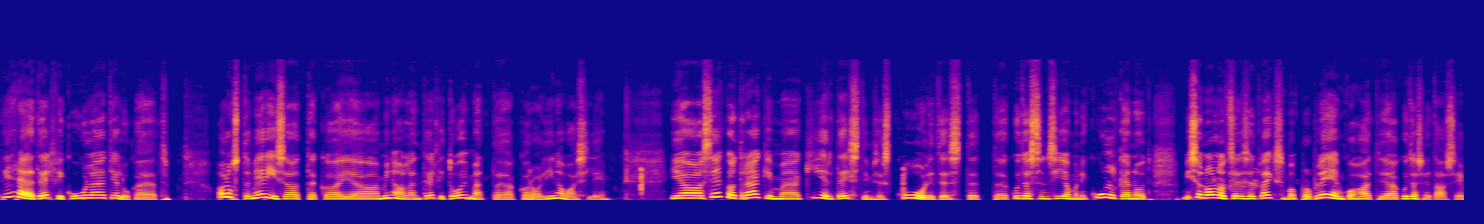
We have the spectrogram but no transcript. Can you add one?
tere, Delfi kuulajad ja lugejad! alustame erisaatega ja mina olen Delfi toimetaja Karoliina Vasli. ja seekord räägime kiirtestimisest koolidest, et kuidas see on siiamaani kulgenud, mis on olnud sellised väiksemad probleemkohad ja kuidas edasi.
